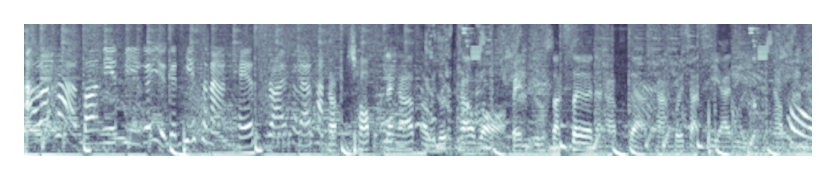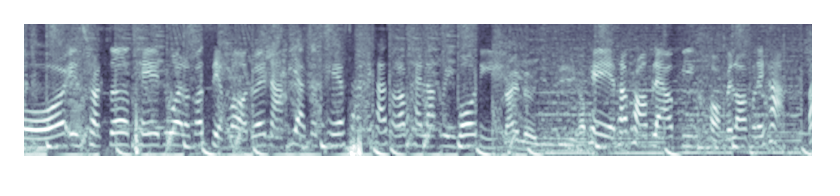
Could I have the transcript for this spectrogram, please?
เอาละค่ะ ตอนนี้บีก็อยู่กันที่สนามเทสต์ไดรฟ์แล้วค่ะ ครับช็อปนะครับอวิรุธเข้าบอกเป็นอินสตรัคเตอร์นะครับจากทางบริษัท TRD ครับ โอ้โหอินสตรัคเตอร์เท่ด้วยแล้วก็เสียงหล่อด้วยนะ อยากจะเทสใช่ไหมคะสำหรับไฮรักรีโวนี้ ได้เลยยินดีคโอรับเค ถ้าพร้อมแล้วบีขอไปลองกันเลยค่ะไป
